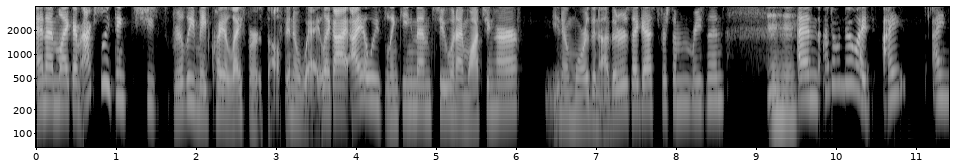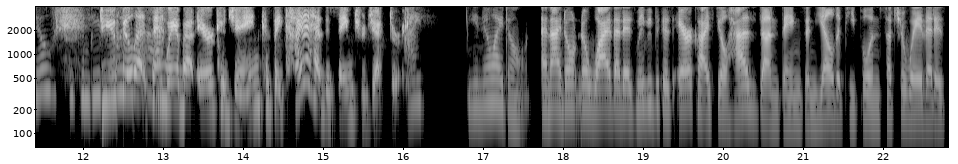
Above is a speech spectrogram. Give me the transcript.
And I'm like, I'm actually think she's really made quite a life for herself in a way. Like I, I always linking them to when I'm watching her, you know, more than others, I guess, for some reason. Mhm. And I don't know. I I I know she can be. Do you really feel that bad. same way about Erika Jayne? Because they kind of had the same trajectory. I, you know, I don't, and I don't know why that is. Maybe because Erika, I feel, has done things and yelled at people in such a way that is,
